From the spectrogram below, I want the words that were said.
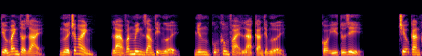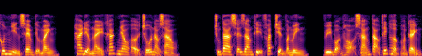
Tiểu manh thở dài, người chấp hành, là văn minh giám thị người, nhưng cũng không phải là can thiệp người. Có ý tứ gì? Triệu càn khôn nhìn xem tiểu manh, hai điểm này khác nhau ở chỗ nào sao? Chúng ta sẽ giam thị phát triển văn minh, vì bọn họ sáng tạo thích hợp hoàn cảnh,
